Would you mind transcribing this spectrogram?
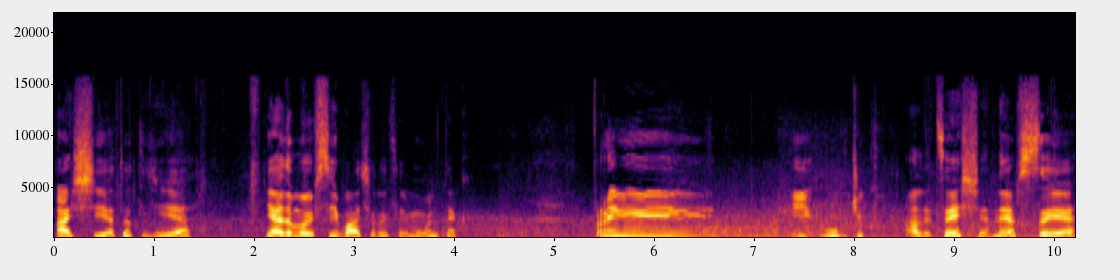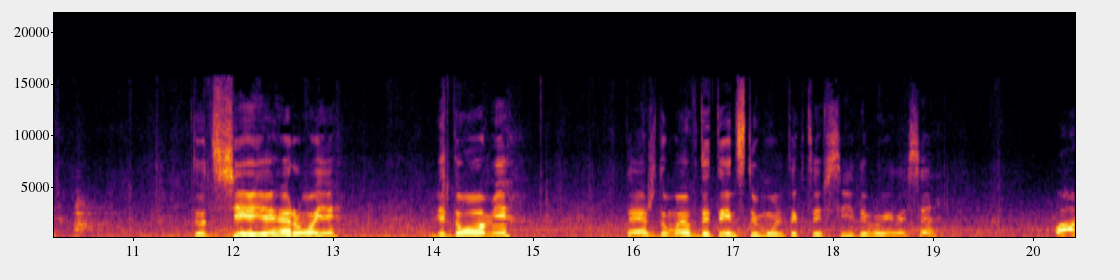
А ще тут є. Я думаю, всі бачили цей мультик. Привіт! І Вовчик. Але це ще не все. Тут ще є герої відомі. Теж, думаю, в дитинстві мультик це всі дивилися. О!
